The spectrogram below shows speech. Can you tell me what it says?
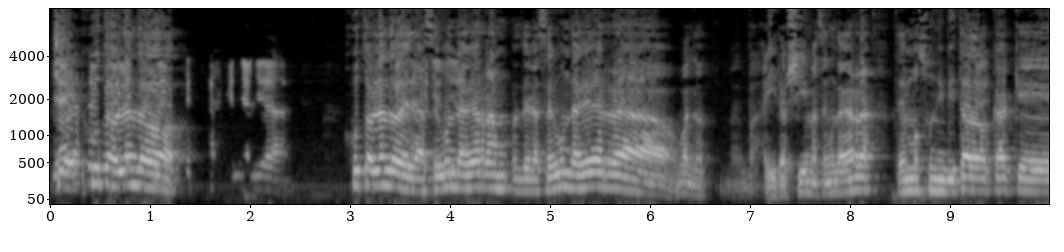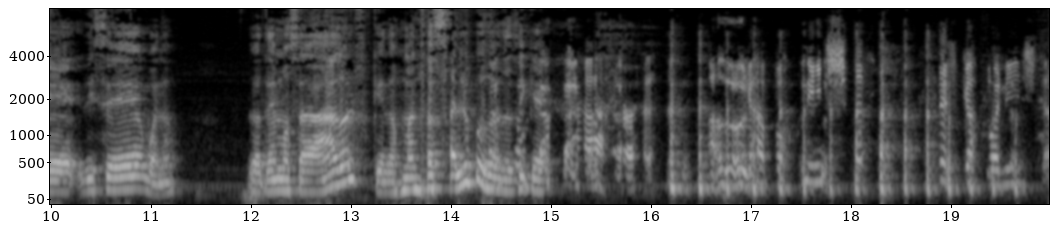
Che, justo hablando, genialidad. justo hablando de la segunda guerra, de la segunda guerra, bueno, Hiroshima, segunda guerra, tenemos un invitado acá que dice, bueno, lo tenemos a Adolf que nos manda saludos, así que Adolfo. Caponilla. El caponilla.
